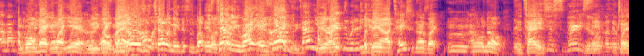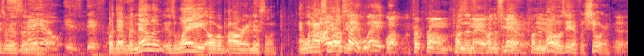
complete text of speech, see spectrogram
I'm I'm going back and like yeah, When you like go my back. nose Know is telling me this is buffalo It's telling trace. you, right? Yeah, no, no, Exactly. I'm telling you Yeah, exactly right. what it is. But then I tasted and I was like, mm, I don't know. the, The taste, taste. is very know, similar, the taste the real similar. smell is different. But that vanilla is way overpowering this one. And when I I ain't smelled gonna it, say wait, well from from, from the smell, from the smell, yeah, from the yeah. nose, yeah, for sure. Yeah.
